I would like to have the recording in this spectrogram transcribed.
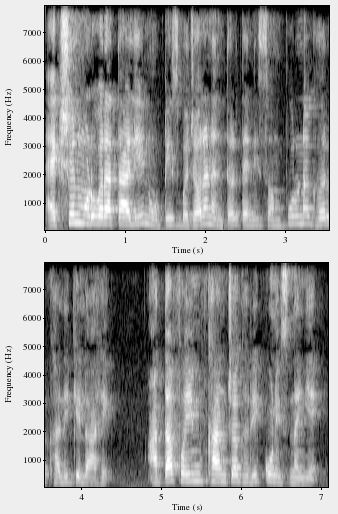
ॲक्शन मोडवर आता आली आहे नोटीस बजावल्यानंतर त्यांनी संपूर्ण घर खाली केलं आहे. आता फईम खानच्या घरी कोणीच नाही आहे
